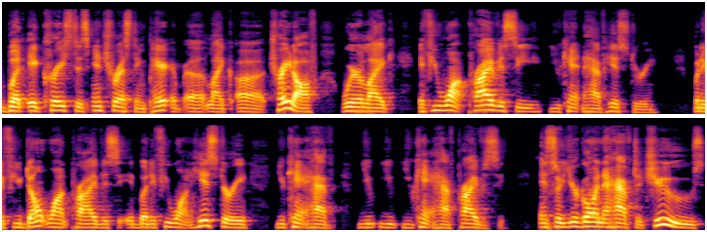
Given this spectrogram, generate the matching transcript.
but it creates this interesting pair, uh, like uh trade-off where like if you want privacy you can't have history but if you don't want privacy but if you want history you can't have you you, you can't have privacy. And so you're going to have to choose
